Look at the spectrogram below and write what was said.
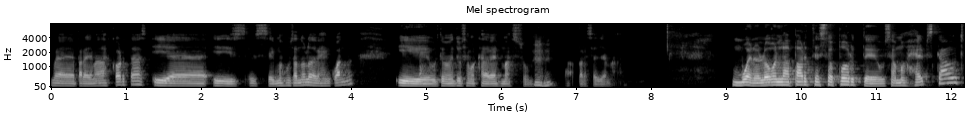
eh, para llamadas cortas, y, eh, y, seguimos usándolo de vez en cuando. Y últimamente usamos cada vez más Zoom para hacer llamadas. Bueno, luego en la parte de soporte usamos Help Scout.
